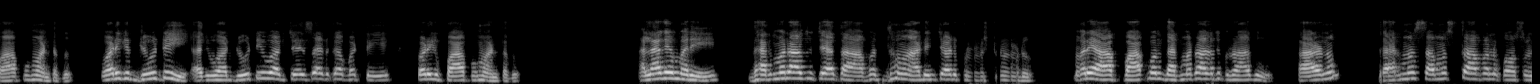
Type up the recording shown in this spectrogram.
పాపం అంటదు. వాడికి డ్యూటీ అది వాడి డ్యూటీ వాడు చేశాడు కాబట్టి వాడికి పాపం అంటదు. అలాగే మరి ధర్మరాజు చేత అబద్ధం ఆడించాడు కృష్ణుడు. మరి ఆ పాపం ధర్మరాజుకు రాదు. కారణం ధర్మ సంస్థాపన కోసం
